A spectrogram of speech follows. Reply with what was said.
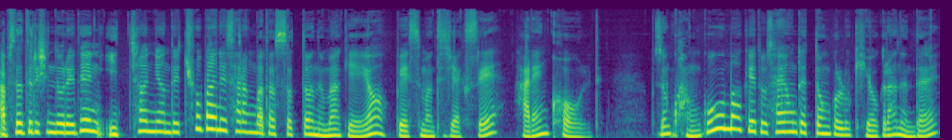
앞서 들으신 노래는 2000년대 초반에 사랑받았었던 음악이에요. Basement Jaxx의 Hot 'n Cold. 무슨 광고 음악에도 사용됐던 걸로 기억을 하는데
